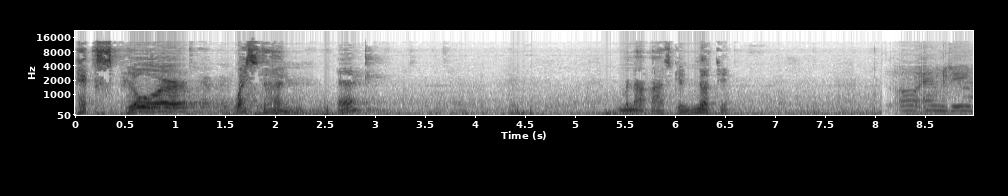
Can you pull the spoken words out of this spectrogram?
Explore Weston. Eh? I'm not asking nothing. OMG.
